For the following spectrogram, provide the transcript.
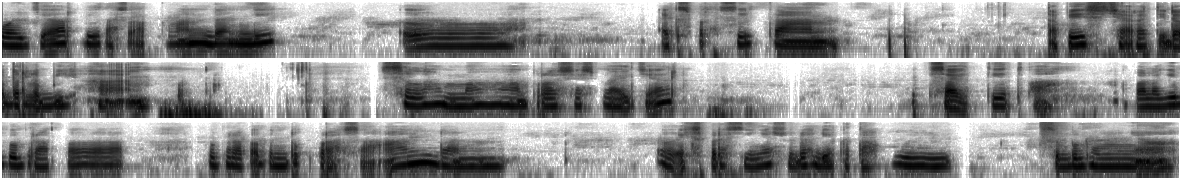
wajar dirasakan dan di uh, ekspresikan tapi secara tidak berlebihan. Selama proses belajar excited lah. Apalagi beberapa beberapa bentuk perasaan dan uh, ekspresinya sudah dia ketahui sebelumnya.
